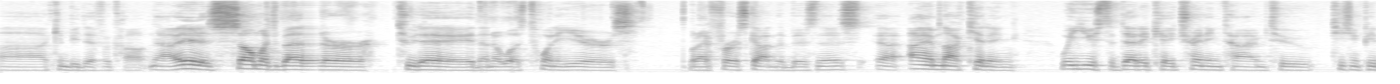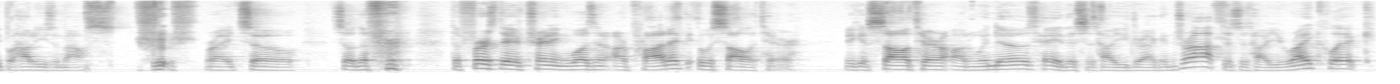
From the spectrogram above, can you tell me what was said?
Uh, can be difficult. Now it is so much better today than it was 20 years when I first got in the business. Uh, I am not kidding. We used to dedicate training time to teaching people how to use a mouse, right? So, so the fir- the first day of training wasn't our product; it was solitaire because solitaire on Windows, hey, this is how you drag and drop, this is how you right click.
